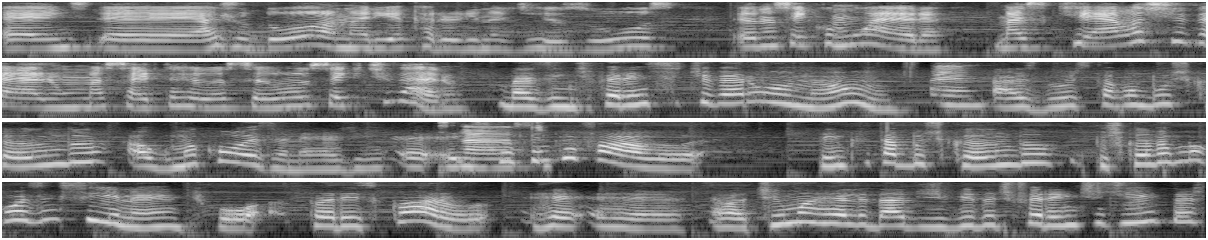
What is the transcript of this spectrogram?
é, é, ajudou a Maria Carolina de Jesus, eu não sei como era, mas que elas tiveram uma certa relação, eu sei que tiveram. Mas indiferente se tiveram ou não, É. as duas estavam buscando alguma coisa, né? Gente- é, é isso que eu sempre falo. Sempre tá buscando, buscando alguma coisa em si, né? Tipo, Clarice, claro, é, ela tinha uma realidade de vida diferente de, das-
